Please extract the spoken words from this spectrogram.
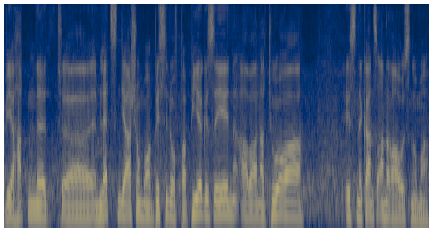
Wir hatten es äh, im letzten Jahr schon mal ein bisschen auf Papier gesehen, aber Natura ist eine ganz andere Hausnummer.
